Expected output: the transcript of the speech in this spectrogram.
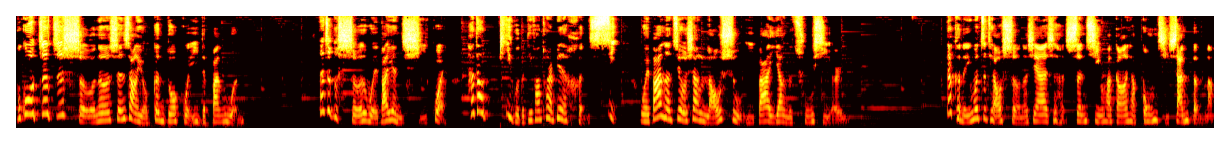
不过这只蛇呢，身上有更多诡异的斑纹。那这个蛇的尾巴也很奇怪。它到屁股的地方突然变得很细，尾巴呢只有像老鼠尾巴一样的粗细而已。那可能因为这条蛇呢现在是很生气，因为它刚刚想攻击山本嘛，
